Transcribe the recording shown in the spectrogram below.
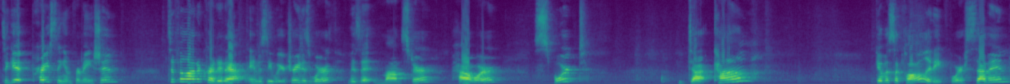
to get pricing information, to fill out a credit app, and to see what your trade is worth, visit monsterpowersport.com. Give us a call at 847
